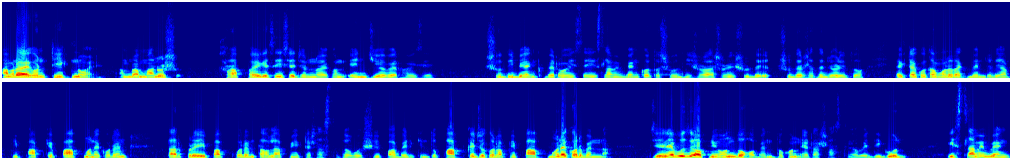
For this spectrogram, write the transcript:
আমরা এখন ঠিক নয়, আমরা মানুষ খারাপ হয়ে গেছি, সেজন্য এখন এনজিও বের হয়েছে সুদি ব্যাংক বের হয়েছে, ইসলামী ব্যাংকও তো সুদি, সরাসরি সুদের সুদের সাথে জড়িত। একটা কথা মনে রাখবেন, যদি আপনি পাপকে পাপ মনে করেন, তারপরে এই পাপ করেন, তাহলে আপনি একটা শাস্তি তো অবশ্যই পাবেন। কিন্তু পাপকে যখন আপনি পাপ মনে করবেন না, জেনে বুঝে আপনি অন্ধ হবেন, তখন এটা শাস্তি হবে দ্বিগুণ। ইসলামী ব্যাংক,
